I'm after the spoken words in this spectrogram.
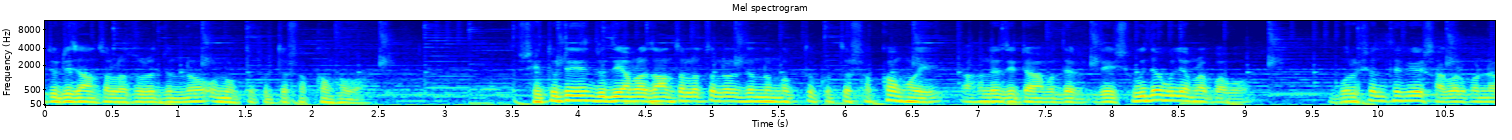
সেতুটি যান চলাচলের জন্য উন্মুক্ত করতে সক্ষম হব সেতুটি যদি আমরা যান চলাচলের জন্য উন্মুক্ত করতে সক্ষম হই, তাহলে যেটা আমাদের যে সুবিধাগুলি আমরা পাবো, বরিশাল থেকে সাগরকন্যা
